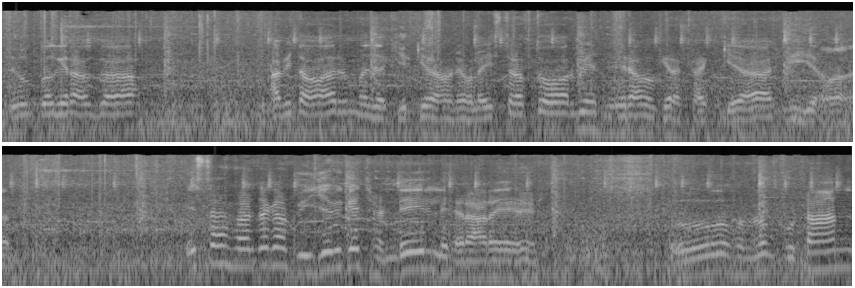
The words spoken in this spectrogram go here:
धूप वगैरह होगा। अभी तो और मज़ा किरकिरा होने वाला इस तरफ़ तो और भी अंधेरा होके रखा क्या ही यार। इस तरफ़ हर जगह बीजेपी के झंडे ही लहरा रहे हैं। तो हम लोग भूटान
